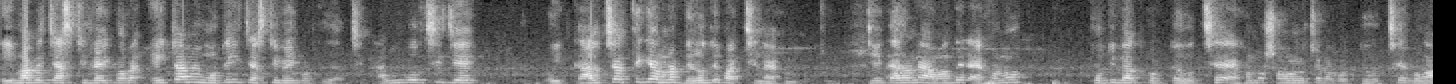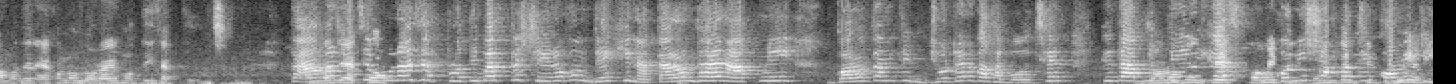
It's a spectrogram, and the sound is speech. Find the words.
এইভাবে জাস্টিফাই করা এইটা আমি মোটেই জাস্টিফাই করতে যাচ্ছি আমি বলছি যে ওই কালচার থেকে আমরা বেরোতে পারছি না এখন পর্যন্ত। যে কারণে আমাদের এখনও প্রতিবাদ করতে হচ্ছে এখনও সমালোচনা করতে হচ্ছে এবং আমাদের এখনও লড়াইয়ের মধ্যেই থাকতে হচ্ছে। আমার কাছে মনে হয় প্রতিবাদটা সেরকম দেখি না। কারণ ধরেন আপনি গণতান্ত্রিক জোটের কথা বলছেন কিন্তু আপনি কমিটি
